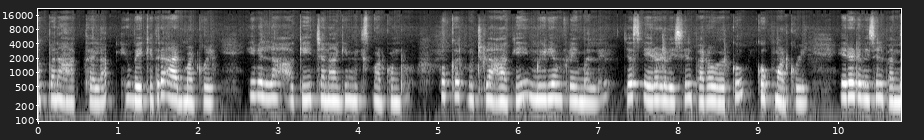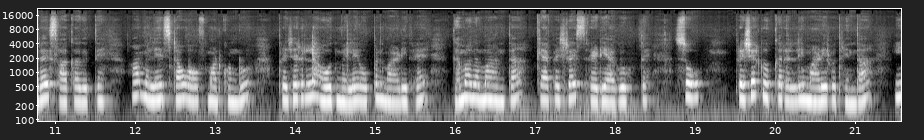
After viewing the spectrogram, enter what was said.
ತುಪ್ಪನ ಹಾಕ್ತಾಯಿಲ್ಲ ನೀವು ಬೇಕಿದ್ದರೆ ಆ್ಯಡ್ ಮಾಡ್ಕೊಳ್ಳಿ. ಇವೆಲ್ಲ ಹಾಕಿ ಚೆನ್ನಾಗಿ ಮಿಕ್ಸ್ ಮಾಡಿಕೊಂಡು ಕುಕ್ಕರ್ ಮುಚ್ಚಳ ಹಾಕಿ ಮೀಡಿಯಮ್ ಫ್ಲೇಮಲ್ಲೇ ಜಸ್ಟ್ ಎರಡು ವಿಸಿಲ್ ಬರೋವರೆಗೂ ಕುಕ್ ಮಾಡ್ಕೊಳ್ಳಿ. ಎರಡು ವಿಸಿಲ್ ಬಂದರೆ ಸಾಕಾಗುತ್ತೆ. ಆಮೇಲೆ ಸ್ಟವ್ ಆಫ್ ಮಾಡಿಕೊಂಡು ಪ್ರೆಷರೆಲ್ಲ ಹೋದ್ಮೇಲೆ ಓಪನ್ ಮಾಡಿದರೆ ಘಮ ಘಮ ಅಂತ ಕ್ಯಾಬೇಜ್ ರೈಸ್ ರೆಡಿ ಆಗೋಗುತ್ತೆ. ಸೊ ಪ್ರೆಷರ್ ಕುಕ್ಕರಲ್ಲಿ ಮಾಡಿರೋದ್ರಿಂದ ಈ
